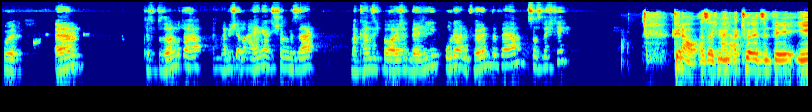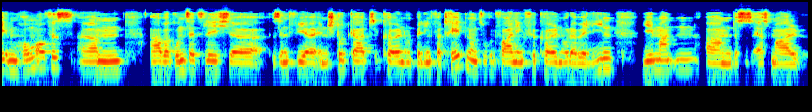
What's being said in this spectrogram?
Cool. Ähm, das Besondere habe ich aber eingangs schon gesagt, man kann sich bei euch in Berlin oder in Köln bewerben. Ist das richtig? Genau, also ich meine, aktuell sind wir eh im Homeoffice, ähm, aber grundsätzlich äh, sind wir in Stuttgart, Köln und Berlin vertreten und suchen vor allen Dingen für Köln oder Berlin jemanden. Ähm, das ist erstmal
